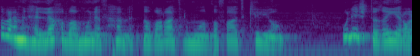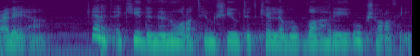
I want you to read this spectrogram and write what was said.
طبعا من هاللحظة منى فهمت نظرات الموظفات كل يوم. وليش تغيروا عليها؟ قالت أكيد إن نورة تمشي وتتكلم بظهري وبشرفي.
